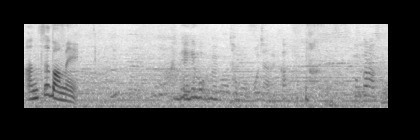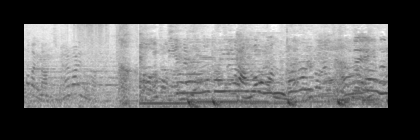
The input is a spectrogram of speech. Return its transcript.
안 쓰다며. 네개 먹으면 다 오지 않을까? 손가락 손바닥이 나한테 할 말이 있는 것 같아 이걸 안 먹어봤는데 근데 애기들은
